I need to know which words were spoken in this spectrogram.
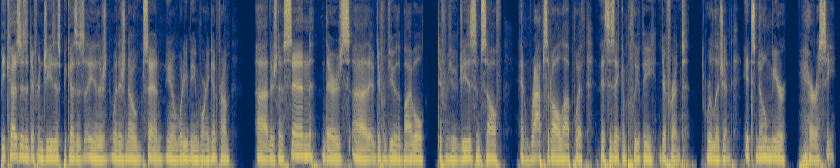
because it's a different Jesus, because it's, you know, there's when there's no sin, you know, what are you being born again from? Uh, there's no sin. There's uh, a different view of the Bible, different view of Jesus himself, and wraps it all up with this is a completely different religion. It's no mere heresy.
